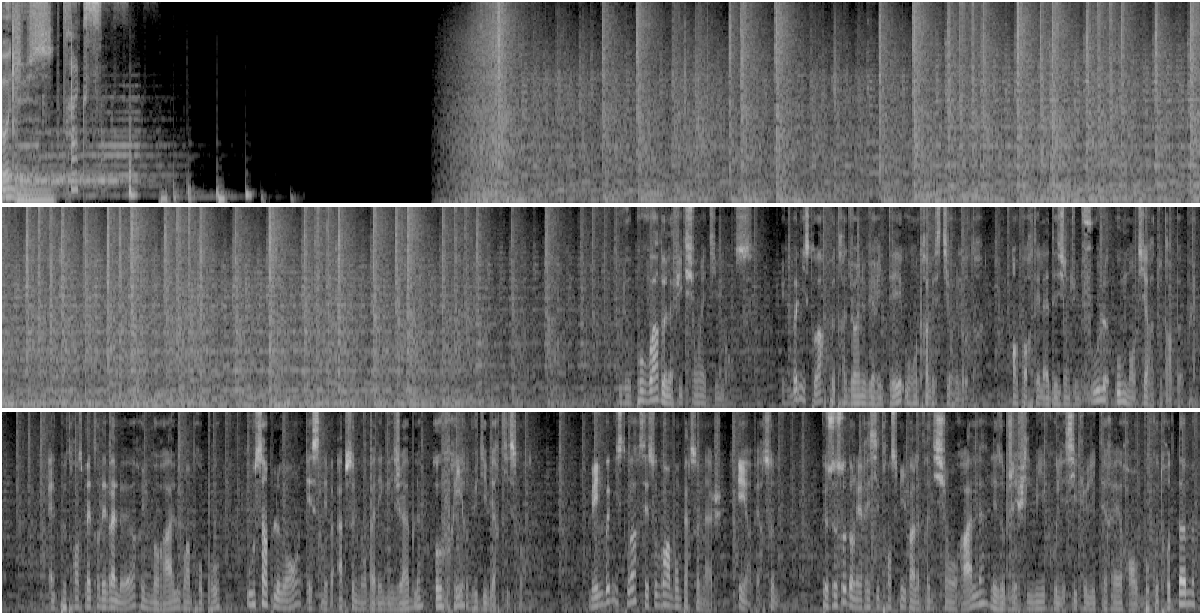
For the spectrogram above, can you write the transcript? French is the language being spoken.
Bonus. Trax. Le pouvoir de la fiction est immense. Une bonne histoire peut traduire une vérité ou en travestir une autre, emporter l'adhésion d'une foule ou mentir à tout un peuple. Elle peut transmettre des valeurs, une morale ou un propos, ou simplement, et ce n'est absolument pas négligeable, offrir du divertissement. Mais une bonne histoire, c'est souvent un bon personnage, et inversement. Que ce soit dans les récits transmis par la tradition orale, les objets filmiques ou les cycles littéraires en beaucoup trop de tomes,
